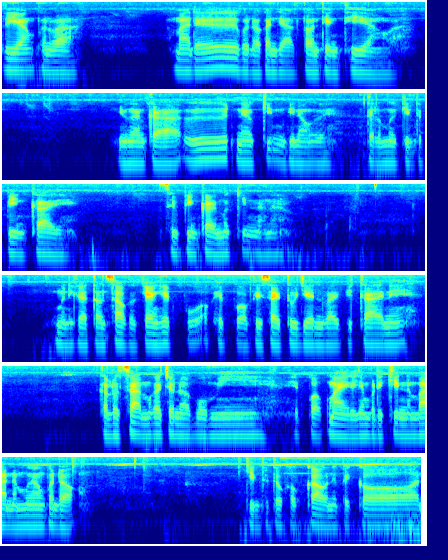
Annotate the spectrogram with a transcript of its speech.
เลี้ยงเพิ่นว่า มาเด้อเพิ่นว่ากันอยากตอนเที่ยงๆว่ะ อยู่งานกาอืดแนวกินพี่น้องเอ้ยแต่ละมือกินแต่ปิ้งไก่ซื้อปิ้งไก่มากินนะนะมื้อนี้ก็ตอนเช้าก็แกงเห็ดปวกเห็ดปวกที่ใส่ตู้เย็นไว้ปีกายนี่ก็รสชาติมันก็จนว่าบ่มีเห็ดปวกใหม่ก็ยังบ่ได้กินน้ำบ้านน้ำเมืองเพิ่นดอก กินแต่ตัวเก่าๆนี่ไปก่อน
